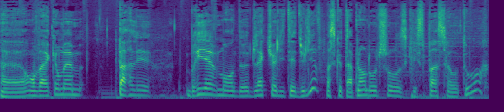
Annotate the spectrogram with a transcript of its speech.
Euh, on va quand même parler brièvement de, l'actualité du livre parce que tu as plein d'autres choses qui se passent là autour.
